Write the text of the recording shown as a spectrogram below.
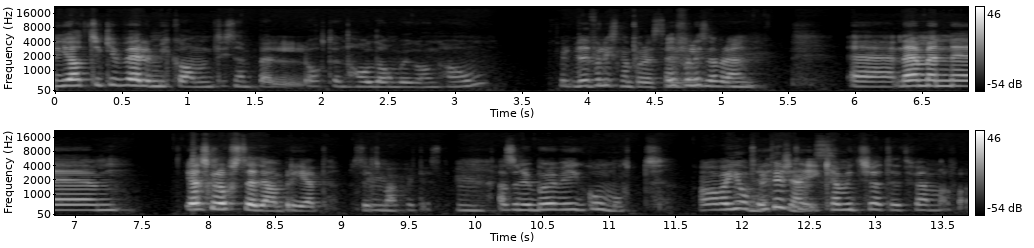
jag tycker väldigt mycket om till exempel låten Hold on we're going home. Vi får lyssna på det sen. Vi får lyssna på den. Mm. Eh, nej men ehm, jag skulle också säga en bred musiksmak Mm. faktiskt. Mm. Alltså nu börjar vi gå mot Ja, vad jobbigt det 30. känns. Kan vi inte köra 35 i alla fall?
